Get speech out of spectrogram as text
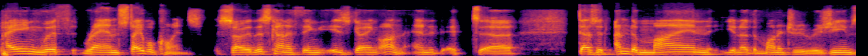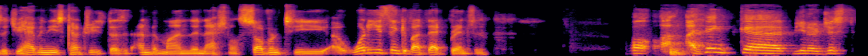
paying with rand stablecoins. So this kind of thing is going on, and it, it uh, does it undermine you know the monetary regimes that you have in these countries? Does it undermine the national sovereignty? Uh, what do you think about that, Brenton? Well, I think uh, you know just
